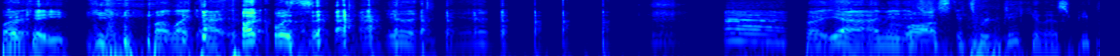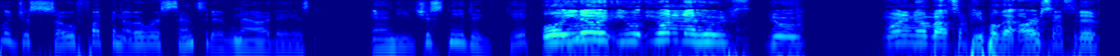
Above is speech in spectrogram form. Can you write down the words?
But, okay, you, you, but, like, what I- fuck I- was that? But yeah, I mean, I'm it's lost. just it's ridiculous. People are just so fucking oversensitive nowadays, and you just need to get. Well, you know, it. you you want to know who's who? You want to know about some people that are sensitive?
